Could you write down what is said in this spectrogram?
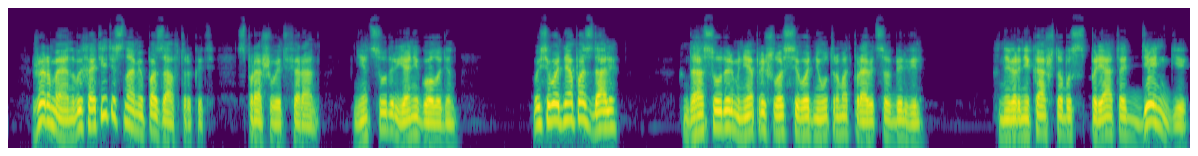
— Жермен, вы хотите с нами позавтракать? — спрашивает Ферран. — Нет, сударь, я не голоден. — Вы сегодня опоздали. — Да, сударь, мне пришлось сегодня утром отправиться в Бельвиль. — Наверняка, чтобы спрятать деньги,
